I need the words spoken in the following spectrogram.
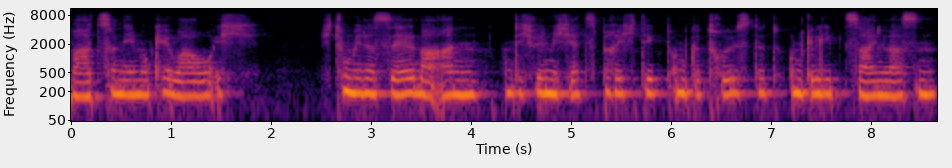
wahrzunehmen, okay, wow, ich, ich tue mir das selber an, und ich will mich jetzt berichtigt und getröstet und geliebt sein lassen.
